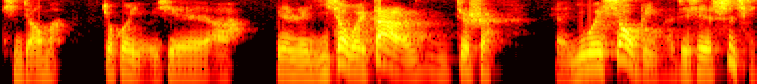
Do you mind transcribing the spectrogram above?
提交嘛，就会有一些啊，别人一笑为大，就是呃一为笑柄的这些事情。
